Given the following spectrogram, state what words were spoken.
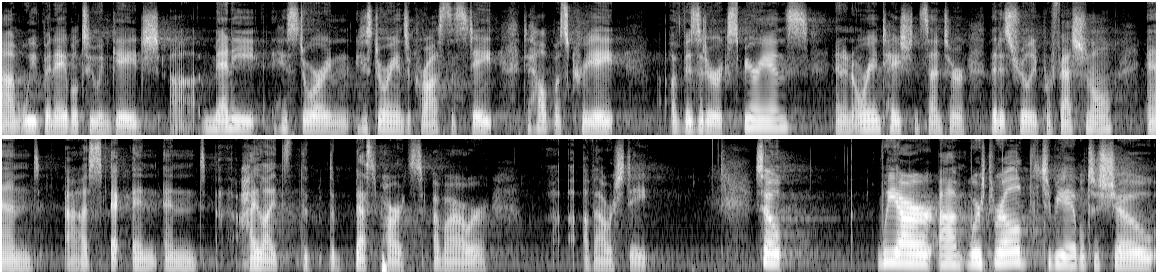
Um, we've been able to engage uh, many historian, historians across the state to help us create a visitor experience and an orientation center that is truly professional and, uh, and, and highlights the, the best parts of our, of our state. So we are, um, we're thrilled to be able to show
